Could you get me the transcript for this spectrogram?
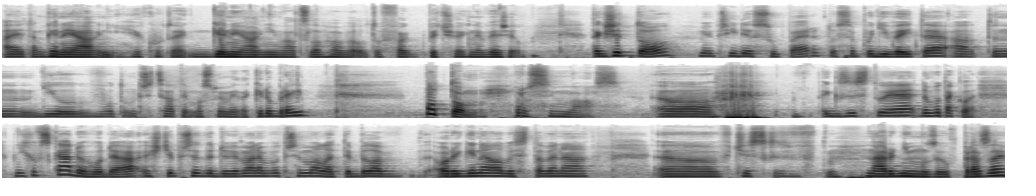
a je tam geniální, jako to je geniální Václav Havel, to fakt by člověk nevěřil. Takže to mi přijde super, to se podívejte a ten díl o tom 38. je taky dobrý. Potom, prosím vás, uh, existuje, nebo takhle, Mnichovská dohoda ještě před dvěma nebo třema lety byla originál vystavená uh, v, Česk- v Národním muzeu v Praze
